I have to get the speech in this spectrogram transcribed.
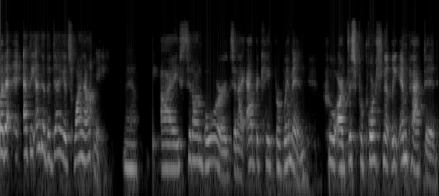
But at, at the end of the day, it's why not me? Yeah. I sit on boards and I advocate for women who are disproportionately impacted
